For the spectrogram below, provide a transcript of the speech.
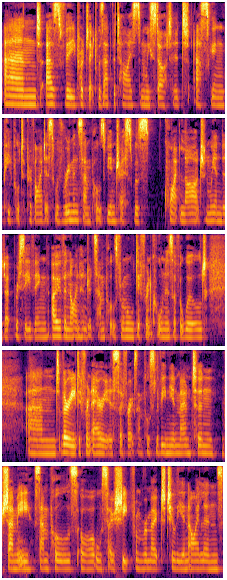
And as the project was advertised and we started asking people to provide us with rumen samples, the interest was quite large, and we ended up receiving over 900 samples from all different corners of the world and very different areas. So, for example, Slovenian mountain chamois samples, or also sheep from remote Chilean islands.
